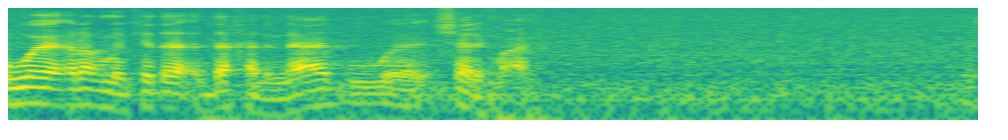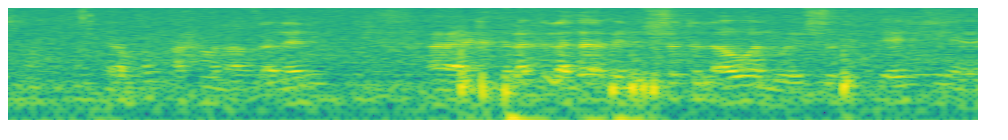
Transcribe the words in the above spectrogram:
ورغم كده دخل اللاعب وشارك معانا احمد عبد آه، اختلاف الاداء بين الشوط الاول والشوط الثاني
